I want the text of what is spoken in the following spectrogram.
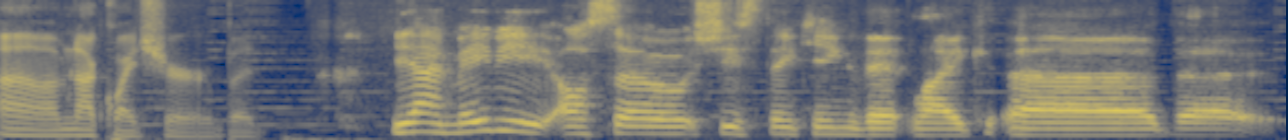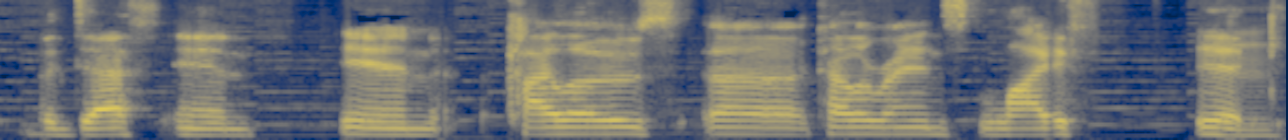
uh, i'm not quite sure but Yeah, and maybe also she's thinking that like uh, the the death in in Kylo's uh, Kylo Ren's life, it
